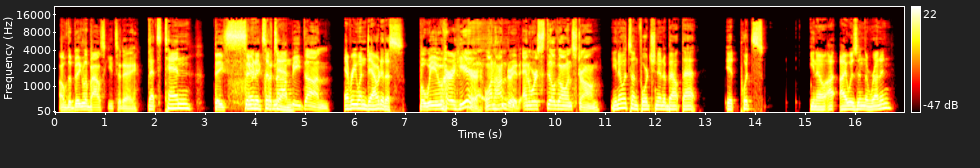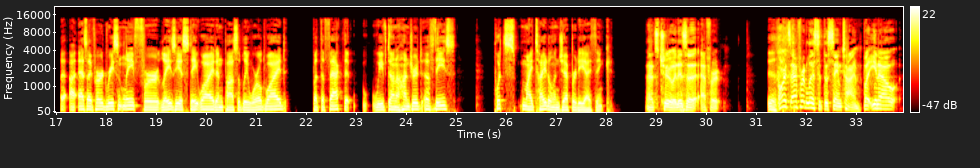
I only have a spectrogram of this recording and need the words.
of the Big Lebowski today. That's 10. They said it of could not be done, Everyone doubted us. But we were here 100, and we're still going strong. You know what's unfortunate about that? It puts, you know, I, I was in the running, uh, as I've heard recently, for laziest statewide and possibly worldwide. But the fact that we've done a hundred of these puts my title in jeopardy. I think. That's true. It is an effort. Ugh. or it's effortless at the same time. But you know,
